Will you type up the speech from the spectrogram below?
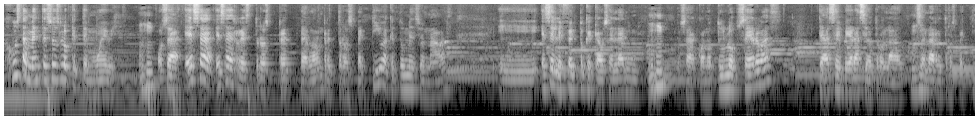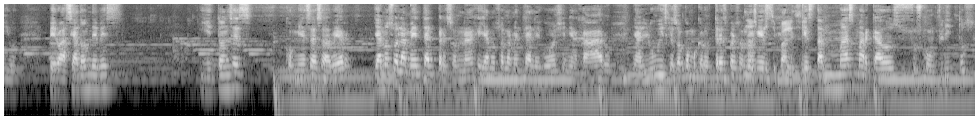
justamente eso es lo que te mueve. O sea, esa, esa perdón, retrospectiva que tú mencionabas eh, es el efecto que causa el anime. O sea, cuando tú lo observas, te hace ver hacia otro lado. Esa es la retrospectiva. Pero hacia dónde ves. Y entonces comienzas a ver ya no solamente al personaje, ya no solamente a Legoshi, ni a Haru, ni a Luis, que son como que los tres personajes principales, que están más marcados sus conflictos.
